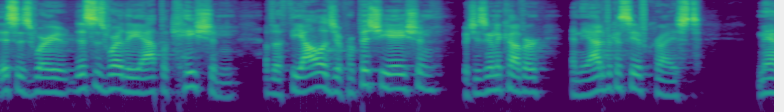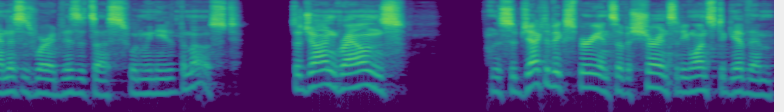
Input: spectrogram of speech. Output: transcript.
this, is where, this is where the application of the theology of propitiation, which he's going to cover, and the advocacy of Christ, man, this is where it visits us when we need it the most. So John grounds the subjective experience of assurance that he wants to give them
